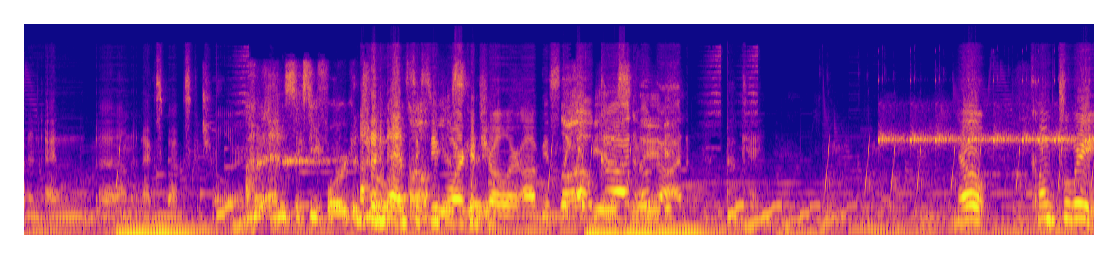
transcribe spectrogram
on an N, uh, on an Xbox controller. On an N64 controller. on an N64 obviously. controller, obviously. Obviously. Oh god, oh god. Okay. No! Come to me!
